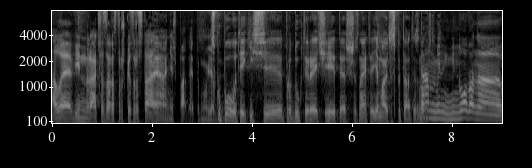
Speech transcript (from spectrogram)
Але він радше зараз трошки зростає, аніж падає. Тому я Скуповувати якісь е, продукти, речі теж, знаєте, я маю це спитати знову ж таки. мінована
